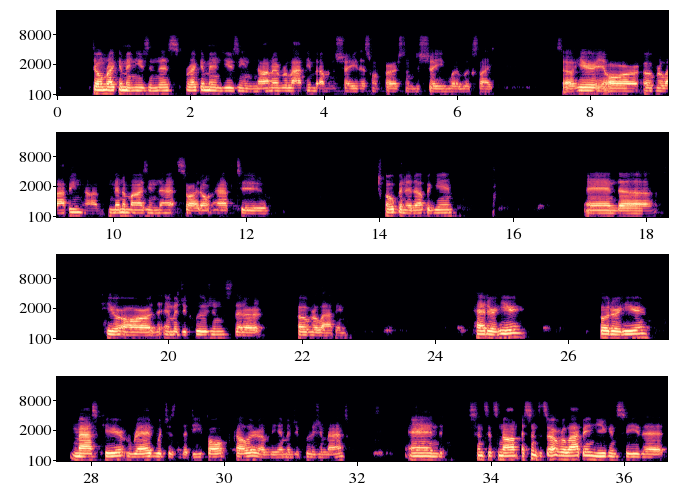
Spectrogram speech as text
Don't recommend using this. Recommend using non-overlapping, but I'm going to show you this one first and just show you what it looks like. So here are overlapping. I'm minimizing that so I don't have to open it up again. And uh, here are the image occlusions that are overlapping. Header here, footer here, mask here, red, which is the default color of the image occlusion mask. And since it's not, since it's overlapping, you can see that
